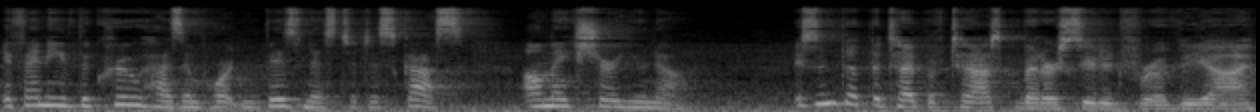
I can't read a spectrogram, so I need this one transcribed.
If any of the crew has important business to discuss, I'll make sure you know. Isn't that the type of task better suited for a VI?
